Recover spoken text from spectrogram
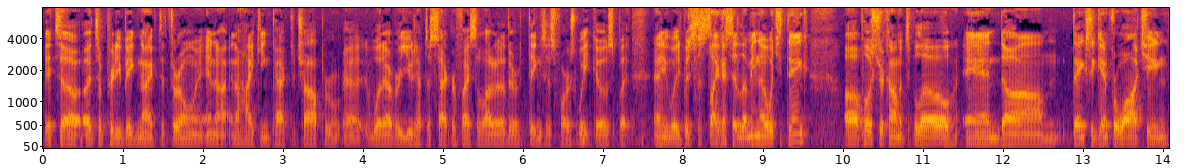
it's a it's a pretty big knife to throw in a, in a hiking pack to chop or uh, whatever. You'd have to sacrifice a lot of other things as far as weight goes. But anyway, but just like I said, let me know what you think. Uh, post your comments below, and um, thanks again for watching.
